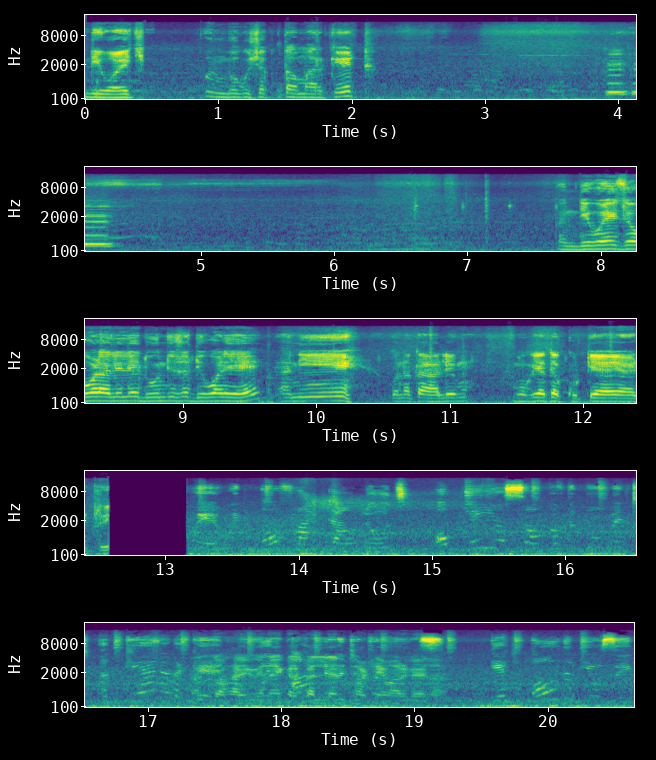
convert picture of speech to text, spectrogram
दिवाळीची पण बघू शकता मार्केट. पण दिवाळी जवळ आलेली आहे दोन दिवसात दिवाळी आहे. आणि पण आता आले बघूया आता कुठे आहे ॲड्रेस कल्याण unlimited फाटे memories. मार्गायला Get all the music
